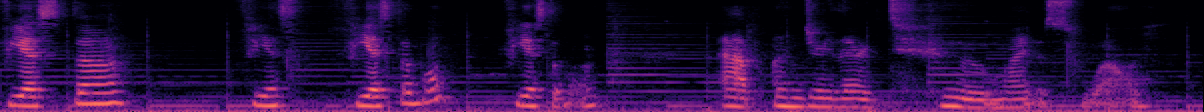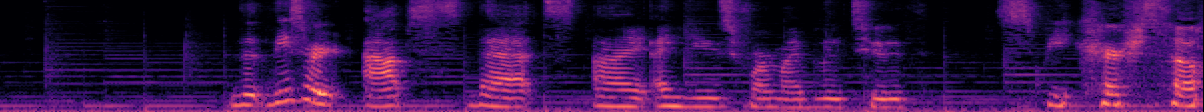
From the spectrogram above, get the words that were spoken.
Fiesta, Fiesta, Fiestable, Fiestable app under there too, might as well. The, these are apps that I, I use for my Bluetooth speaker, so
